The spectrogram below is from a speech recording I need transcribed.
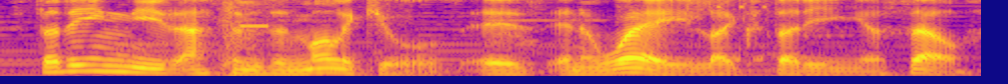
Studying these atoms and molecules is, in a way, like studying yourself.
